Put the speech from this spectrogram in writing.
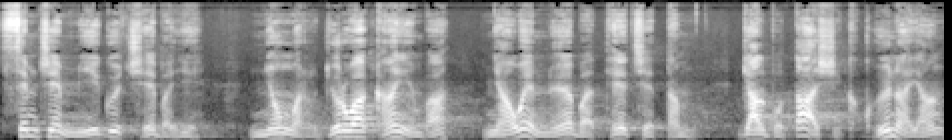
semche migu cheba ye nyongwar gyurwa kanyin ba nyawe nueba teche tam gyal po tashik kuna yang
